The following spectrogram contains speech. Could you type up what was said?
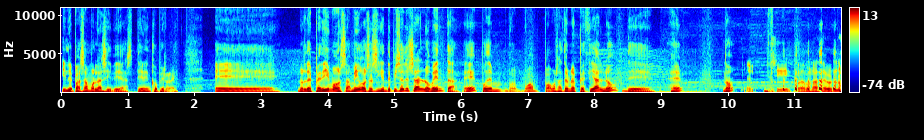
y le pasamos las ideas. Tienen copyright. Eh, nos despedimos, amigos. El siguiente episodio será el 90, ¿eh? Podemos, bueno, vamos a hacer un especial, ¿no? De... ¿eh? ¿No? Eh, Sí, podemos hacer uno.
